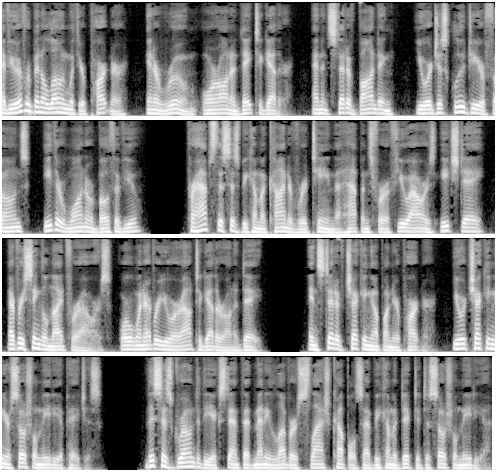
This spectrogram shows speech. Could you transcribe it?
Have you ever been alone with your partner, in a room, or on a date together, and instead of bonding, you are just glued to your phones, either one or both of you? Perhaps this has become a kind of routine that happens for a few hours each day, every single night for hours, or whenever you are out together on a date. Instead of checking up on your partner, you are checking your social media pages. This has grown to the extent that many lovers slash couples have become addicted to social media.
